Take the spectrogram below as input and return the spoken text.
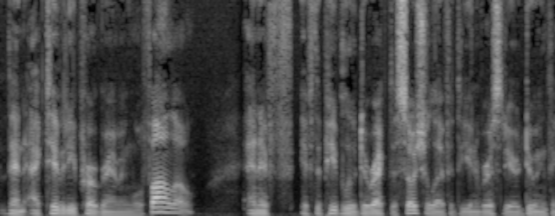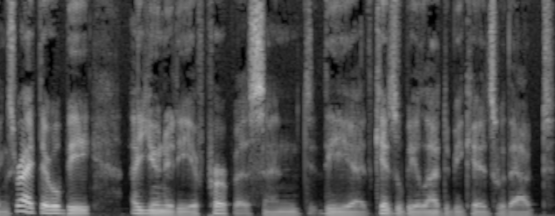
then activity programming will follow. And if, if the people who direct the social life at the university are doing things right, there will be a unity of purpose, and the uh, kids will be allowed to be kids without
